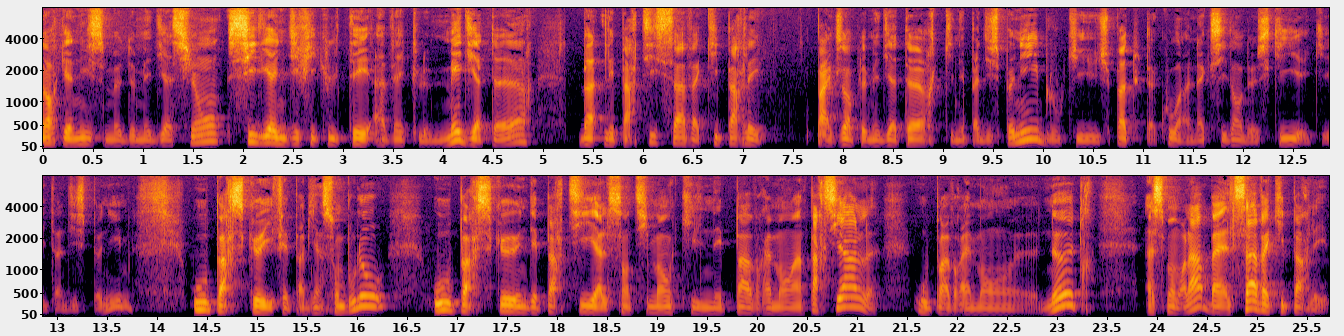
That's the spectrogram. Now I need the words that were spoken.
organisme de médiation, s'il y a une difficulté avec le médiateur, ben, les parties savent à qui parler. Par exemple, le médiateur qui n'est pas disponible ou qui, je sais pas, tout à coup a un accident de ski et qui est indisponible, ou parce qu'il ne fait pas bien son boulot, ou parce qu'une des parties a le sentiment qu'il n'est pas vraiment impartial ou pas vraiment euh, neutre, à ce moment-là, ben, elles savent à qui parler.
